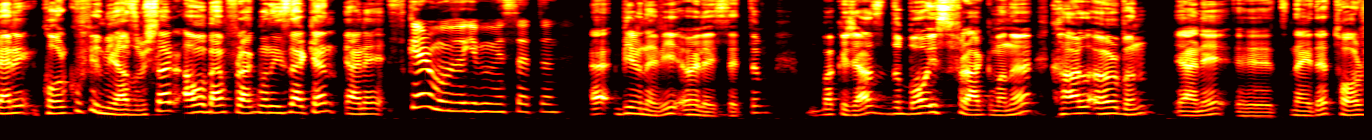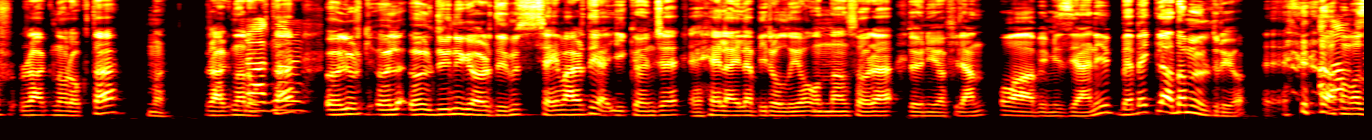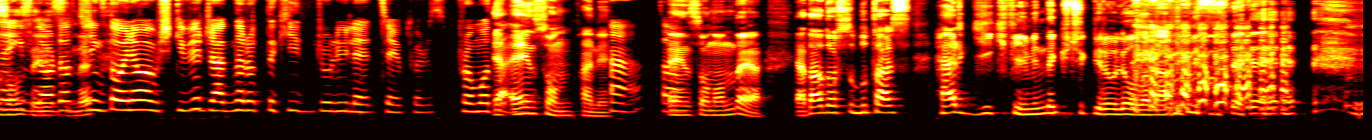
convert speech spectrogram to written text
yani korku filmi yazmışlar ama ben fragmanı izlerken yani Scary movie gibi mi hissettin? e, bir nevi öyle hissettim. Bakacağız. The Boys fragmanı Carl Urban yani e, neydi? Thor Ragnarok'ta mı? Ragnarok'ta Ragnar ölür öl- öldüğünü gördüğümüz şey vardı ya ilk önce e, Hela'yla bir oluyor ondan sonra dönüyor filan o abimiz yani bebekli adam öldürüyor adam Amazon şey gibi Lord of the serisinde. Rings'de oynamamış gibi Ragnarok'taki rolüyle şey yapıyoruz. Promote Ya ediyoruz. en son hani Ha, tamam. en son onda ya. Ya daha doğrusu bu tarz her geek filminde küçük bir rolü olan abimiz.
